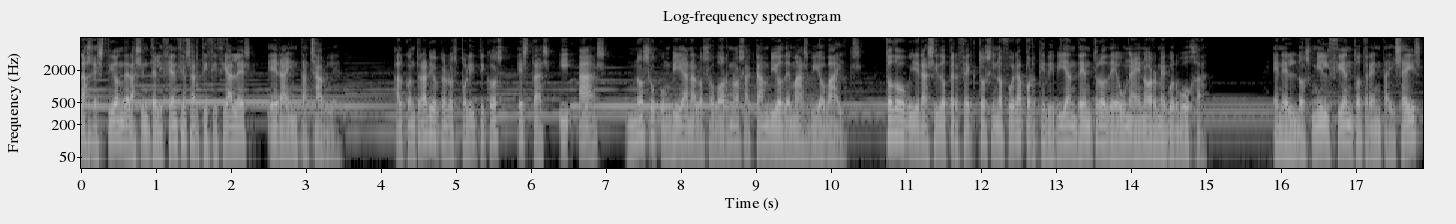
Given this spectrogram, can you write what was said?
la gestión de las inteligencias artificiales era intachable. Al contrario que los políticos, estas IAs no sucumbían a los sobornos a cambio de más biobytes. Todo hubiera sido perfecto si no fuera porque vivían dentro de una enorme burbuja. En el 2136,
